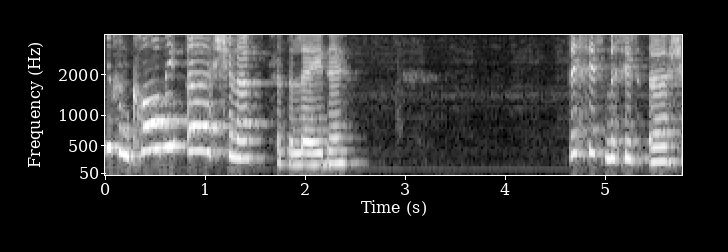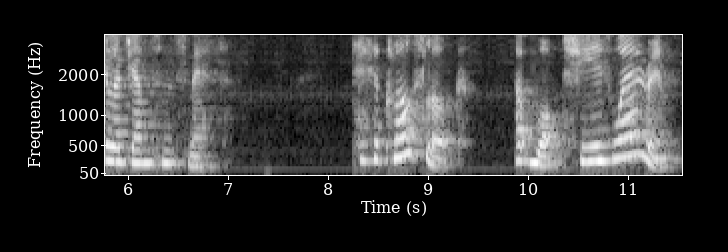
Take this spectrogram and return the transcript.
You can call me Ursula, said the lady. This is Mrs. Ursula Jansen Smith. Take a close look at what she is wearing.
